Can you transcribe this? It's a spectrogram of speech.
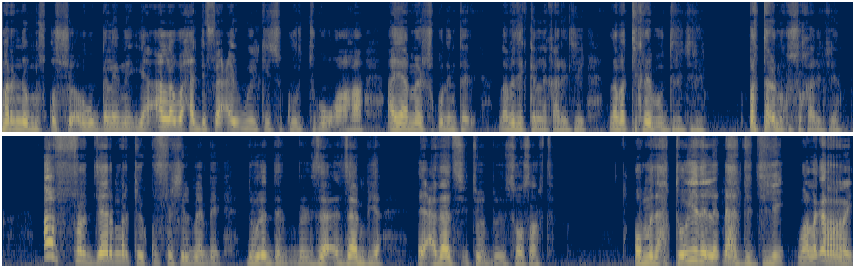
marna musqusha ugu galeen yaa alla waxaa difaacay wiilkii securitiga u ahaa ayaa meesha ku dhintay. Labadii kalena khaarijiyey laba tigrey ba u diri jireen bartaa inuu ku soo khaarijiyaan afar jeer markay ku fashilmeen bay dowladda zambia ee cadaadis etoobiya soo saartay. Oo madaxtooyada la dhex dejiyey waa laga raray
